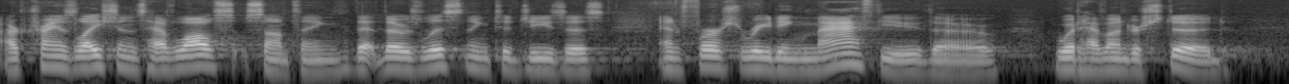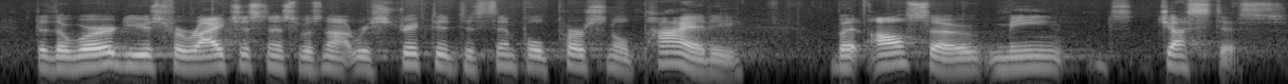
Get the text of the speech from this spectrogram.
Our translations have lost something that those listening to Jesus and first reading Matthew, though, would have understood. That the word used for righteousness was not restricted to simple personal piety, but also means justice.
